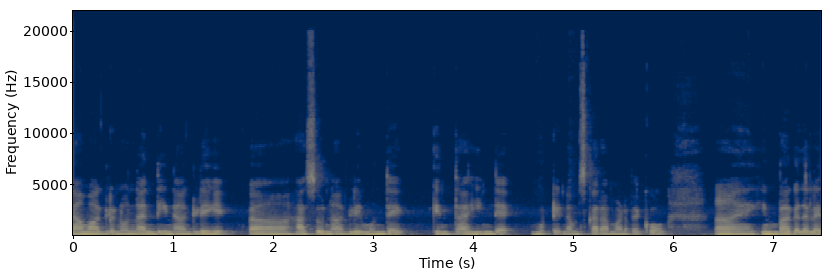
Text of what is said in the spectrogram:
ಯಾವಾಗ್ಲೂ ನಂದಿನಾಗಲಿ ಹಸುನಾಗಲಿ ಮುಂದೆಗಿಂತ ಹಿಂದೆ ಮುಟ್ಟಿ ನಮಸ್ಕಾರ ಮಾಡಬೇಕು. ಹಿಂಭಾಗದಲ್ಲೇ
